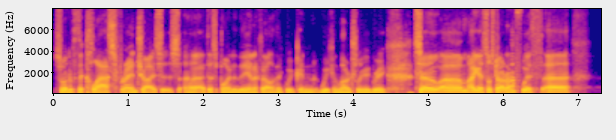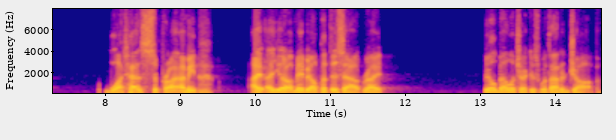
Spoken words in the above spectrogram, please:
sort of the class franchises uh, at this point in the NFL. I think we can we can largely agree. So um, I guess I'll start off with uh, what has surprised. I mean, I, I you know maybe I'll put this out right. Bill Belichick is without a job,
